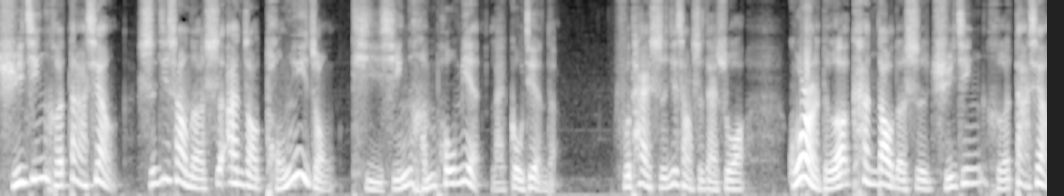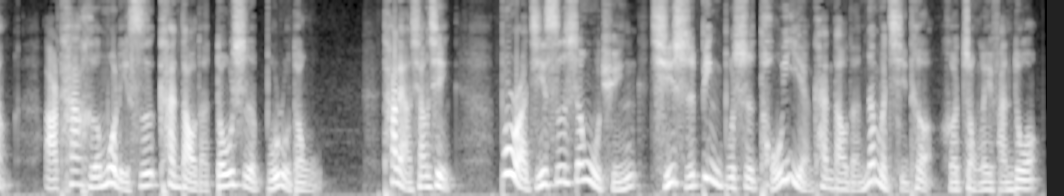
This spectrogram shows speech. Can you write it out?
渠鲸和大象。实际上呢，是按照同一种体型横剖面来构建的。福泰实际上是在说，古尔德看到的是渠鲸和大象，而他和莫里斯看到的都是哺乳动物。他俩相信，布尔吉斯生物群其实并不是头一眼看到的那么奇特和种类繁多。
